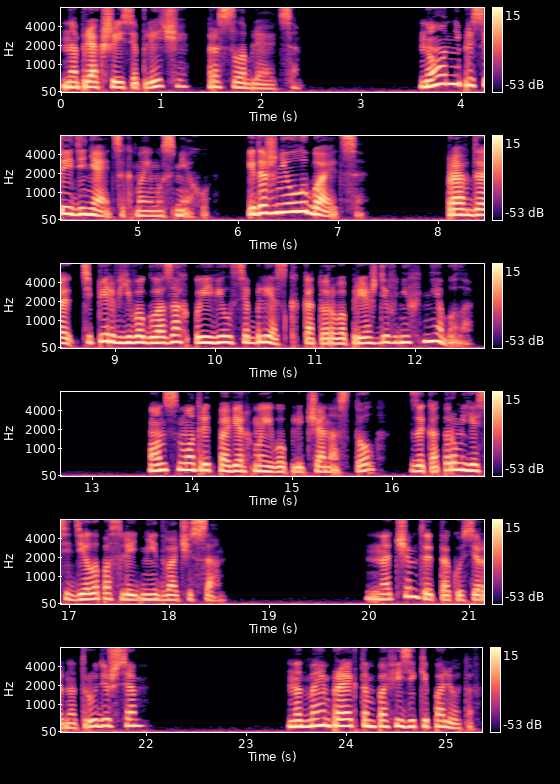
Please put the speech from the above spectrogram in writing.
Напрягшиеся плечи расслабляются. Но он не присоединяется к моему смеху и даже не улыбается. Правда, теперь в его глазах появился блеск, которого прежде в них не было. Он смотрит поверх моего плеча на стол, за которым я сидела последние два часа. «Над чем ты так усердно трудишься?» «Над моим проектом по физике полетов.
